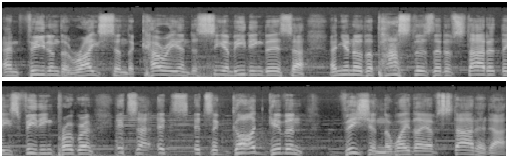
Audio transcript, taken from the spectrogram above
and feed them the rice and the curry, and to see them eating this. Uh, and you know, the pastors that have started these feeding programs, it's a, it's, it's a God given vision the way they have started. Uh,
